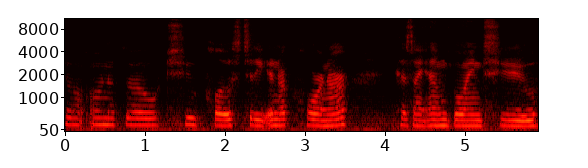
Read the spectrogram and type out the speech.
Don't want to go too close to the inner corner because I am going to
